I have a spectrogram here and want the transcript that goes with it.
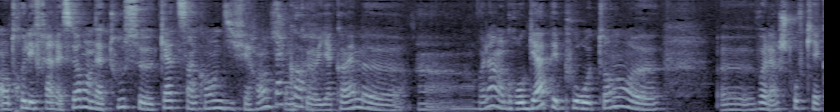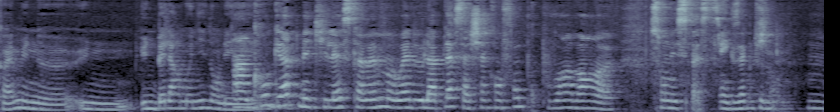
entre les frères et sœurs, on a tous 4-5 ans de différence. Donc il y a quand même un, voilà, un gros gap et pour autant euh, voilà, je trouve qu'il y a quand même une, une, belle harmonie dans les... Un gros gap, mais qui laisse quand même ouais, de la place à chaque enfant pour pouvoir avoir euh, son espace. Exactement. Hmm.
